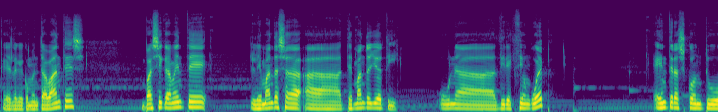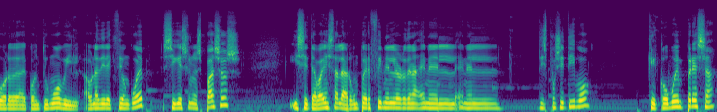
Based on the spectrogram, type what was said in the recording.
que es lo que comentaba antes, básicamente le mandas a, a- te mando yo a ti una dirección web, entras con tu, con tu móvil a una dirección web, sigues unos pasos y se te va a instalar un perfil en el, ordena- en el, en el dispositivo que como empresa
